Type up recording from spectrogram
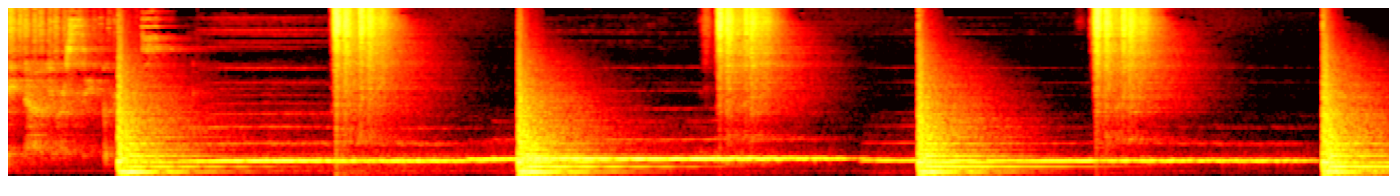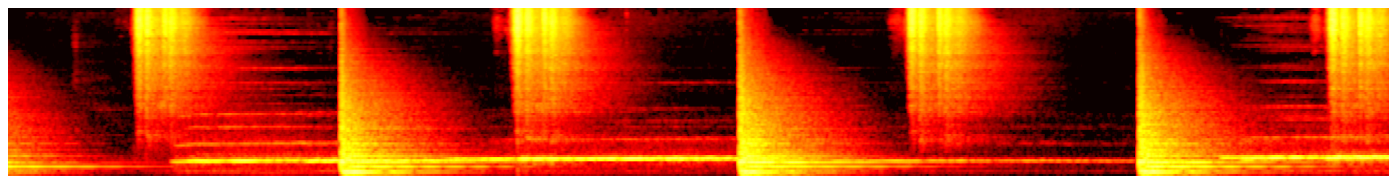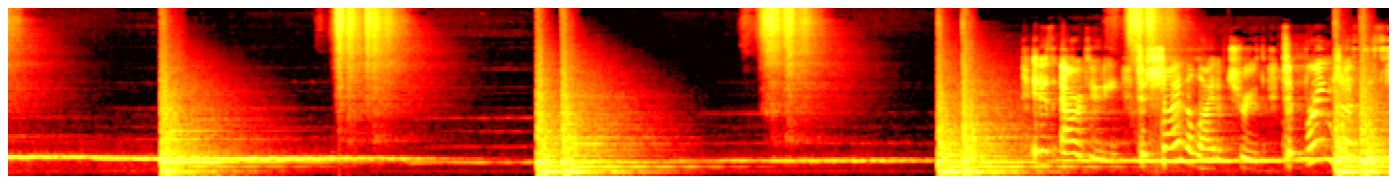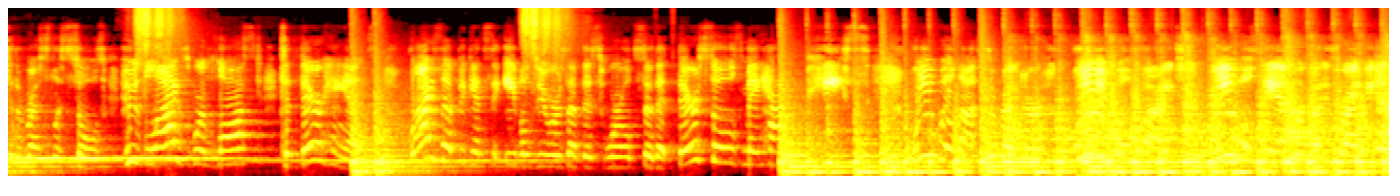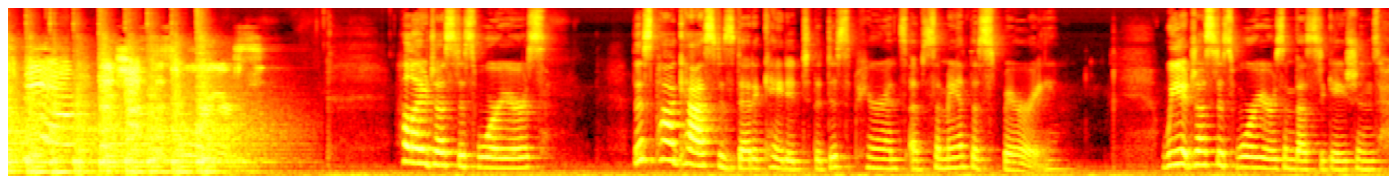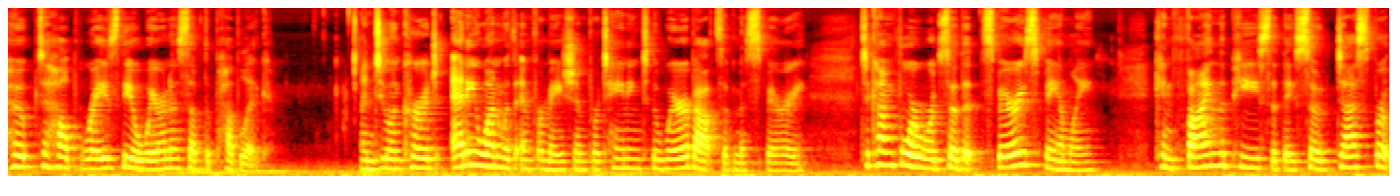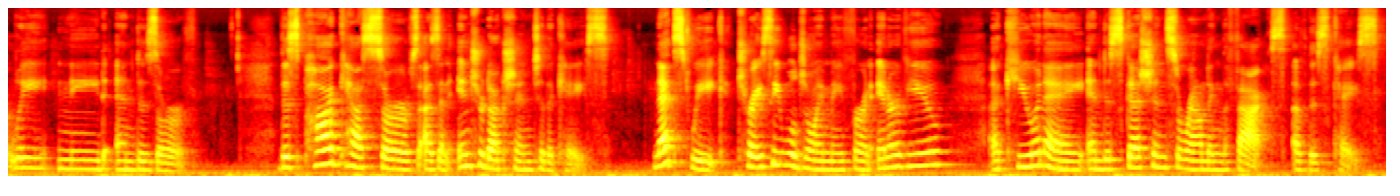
We know your secrets. Truth, to bring justice to the restless souls whose lives were lost to their hands. Rise up against the evildoers of this world so that their souls may have peace. We will not surrender. We will fight. We will stand for what is right because we are the Justice Warriors. Hello, Justice Warriors. This podcast is dedicated to the disappearance of Samantha Sperry. We at Justice Warriors Investigations hope to help raise the awareness of the public and to encourage anyone with information pertaining to the whereabouts of Miss Sperry to come forward so that Sperry's family can find the peace that they so desperately need and deserve. This podcast serves as an introduction to the case. Next week, Tracy will join me for an interview, a Q&A, and discussion surrounding the facts of this case.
